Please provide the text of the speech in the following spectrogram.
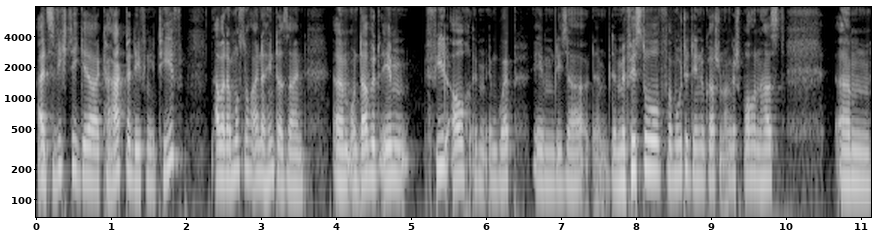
Als wichtiger Charakter definitiv. Aber da muss noch einer hinter sein. Ähm, und da wird eben viel auch im, im Web eben dieser, der, der Mephisto vermutet, den du gerade schon angesprochen hast. Ähm,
